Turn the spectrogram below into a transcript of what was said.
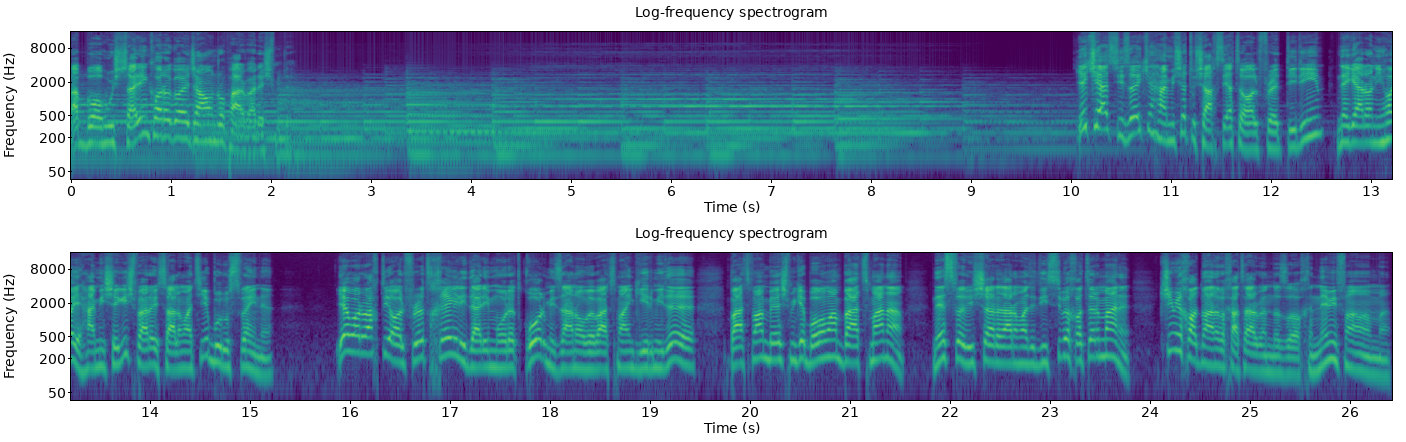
و باهوشترین کاراگاه جهان رو پرورش میده. یکی از چیزهایی که همیشه تو شخصیت آلفرد دیدیم نگرانی های همیشگیش برای سلامتی بروس وینه. یه بار وقتی آلفرد خیلی در این مورد قر می‌زنه و به بتمن گیر میده بتمن بهش میگه بابا من بتمنم نصف بیشتر درآمد دیسی به خاطر منه. کی می‌خواد منو به خطر بندازه آخه؟ نمی‌فهمم من.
